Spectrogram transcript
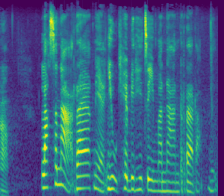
ครับลักษณะแรกเนี่ยอยู่ KBTG มานานระดับหนึ่ง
